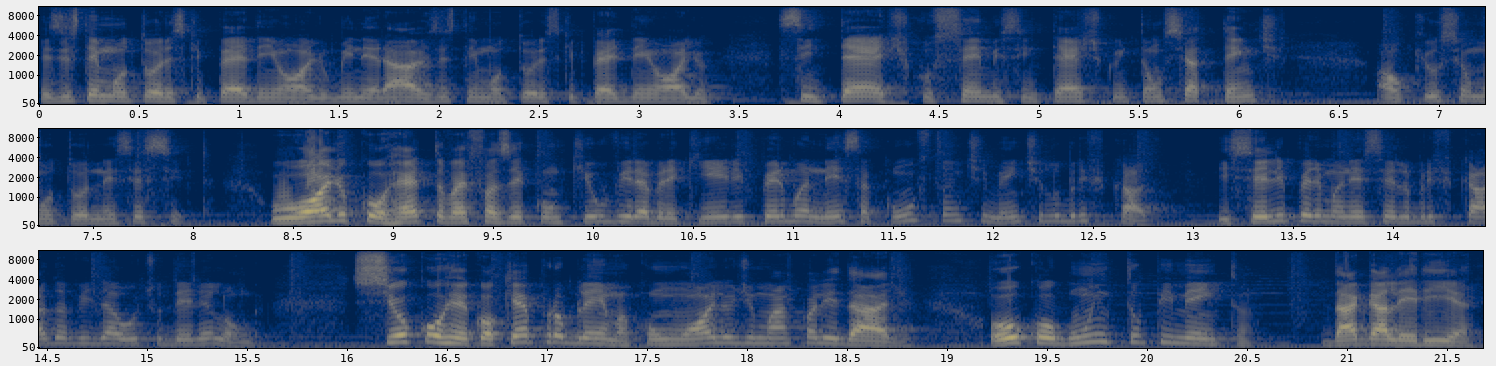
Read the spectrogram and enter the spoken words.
Existem motores que pedem óleo mineral, existem motores que pedem óleo sintético, semi-sintético, então se atente ao que o seu motor necessita. O óleo correto vai fazer com que o virabrequim ele permaneça constantemente lubrificado. E se ele permanecer lubrificado, a vida útil dele é longa. Se ocorrer qualquer problema com um óleo de má qualidade ou com algum entupimento da galeria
